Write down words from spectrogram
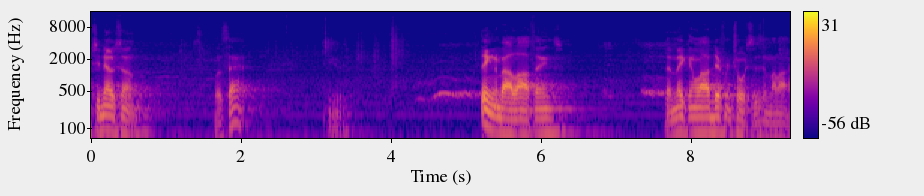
want you to know something. What's that? Thinking about a lot of things, but making a lot of different choices in my life.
